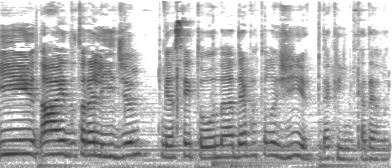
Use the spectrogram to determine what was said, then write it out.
E ai, a doutora Lídia me aceitou na dermatologia da clínica dela.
